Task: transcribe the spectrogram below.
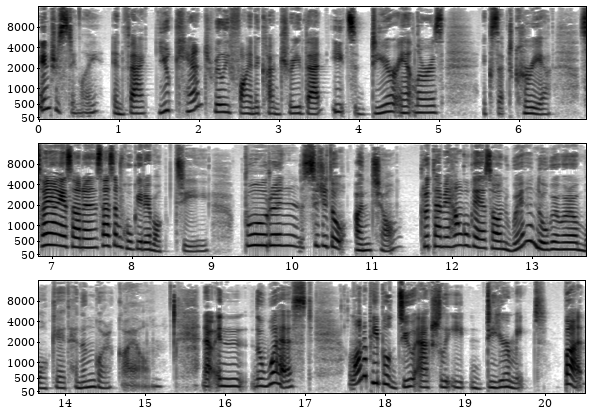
Interestingly, in fact, you can't really find a country that eats deer antlers except Korea. 서양에서는 사슴 고기를 먹지 뿔은 쓰지도 않죠. 그렇다면 한국에선 왜 녹용을 먹게 되는 걸까요? Now, in the West, a lot of people do actually eat deer meat, but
